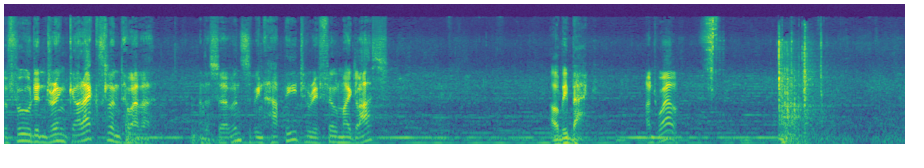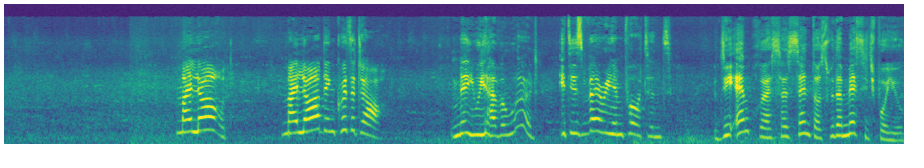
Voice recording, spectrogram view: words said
The food and drink are excellent, however, the servants have been happy to refill my glass. I'll be back. And well. My lord! My lord Inquisitor! May we have a word? It is very important. The Empress has sent us with a message for you.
